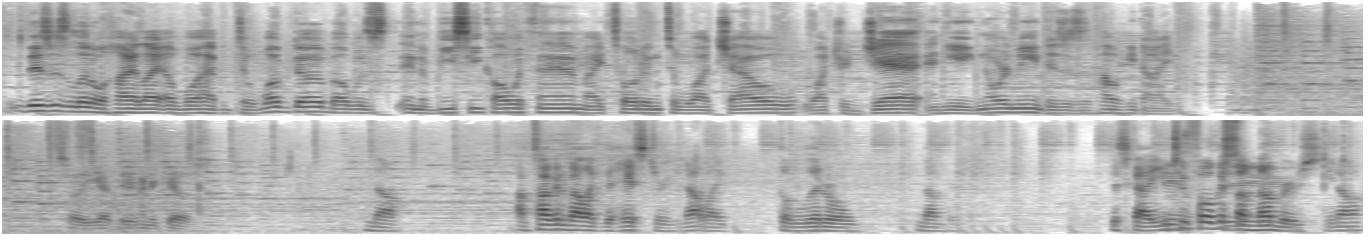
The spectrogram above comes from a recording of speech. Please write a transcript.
this is a little highlight of what happened to Wubdub. I was in a VC call with him. I told him to watch out, watch your jet, and he ignored me. This is how he died. So you got 300 kills? No. I'm talking about like the history, not like the literal number. This guy, you're too focused dude. on numbers, you know?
